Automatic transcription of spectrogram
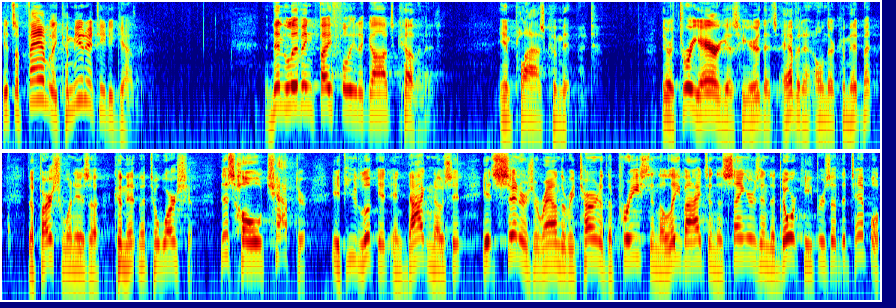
It's a family community together. And then living faithfully to God's covenant implies commitment. There are three areas here that's evident on their commitment. The first one is a commitment to worship. This whole chapter, if you look at and diagnose it, it centers around the return of the priests and the Levites and the singers and the doorkeepers of the temple.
